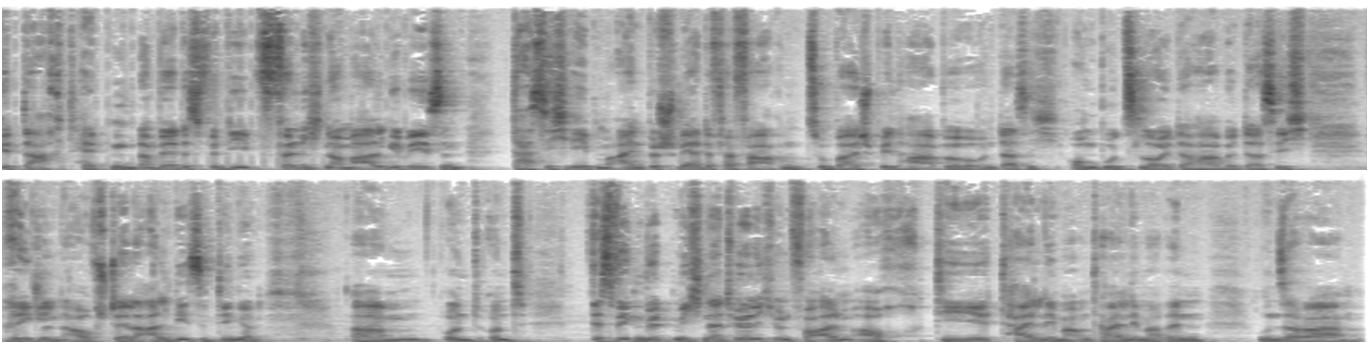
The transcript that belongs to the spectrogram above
gedacht hätten. Dann wäre das für die völlig normal gewesen, dass ich eben ein Beschwerdeverfahren zum Beispiel habe und dass ich Ombudsleute habe, dass ich Regeln aufstelle, all diese Dinge. Ähm, und, und deswegen wird mich natürlich und vor allem auch die Teilnehmer und Teilnehmerinnen unserer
